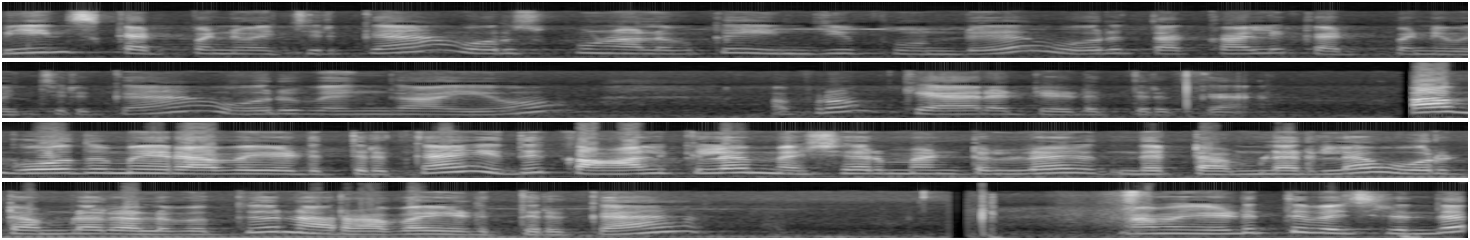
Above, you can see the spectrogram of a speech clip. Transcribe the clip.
பீன்ஸ் கட் பண்ணி வச்சுருக்கேன். ஒரு ஸ்பூன் அளவுக்கு இஞ்சி பூண்டு ஒரு தக்காளி கட் பண்ணி வச்சுருக்கேன். ஒரு வெங்காயம் அப்புறம் கேரட் எடுத்திருக்கேன். கோதுமை ரவை எடுத்திருக்கேன். இது கால் கிலோ மெஷர்மெண்ட்டில் இந்த டம்ளரில் ஒரு டம்ளர் அளவுக்கு நான் ரவை எடுத்திருக்கேன். நம்ம எடுத்து வச்சுருந்த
